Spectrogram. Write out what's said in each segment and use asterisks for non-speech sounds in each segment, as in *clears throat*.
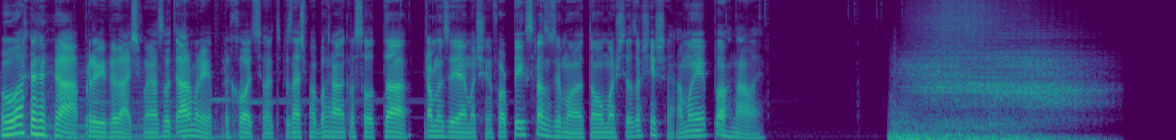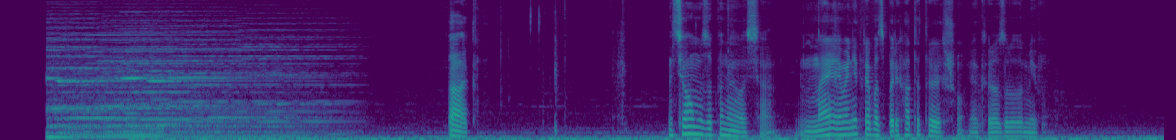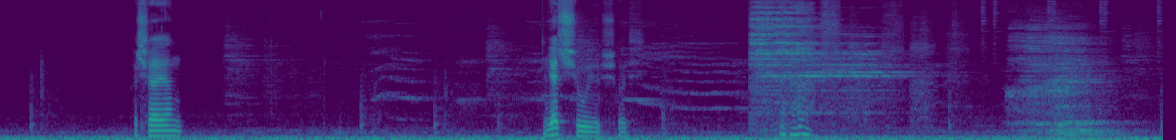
Ха-ха-ха, привіт, глядач. Мене звуть Арморі. Приходь, сьогодні ти пізнаєш мою багряну красу та Amnesia Machine for Pigs разом зі мною, тому можете зручніше, а ми погнали. Так. На цьому ми зупинилися. Не, мені треба зберігати тишу, як я зрозумів. Хоча я. Я чую щось.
